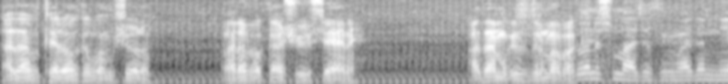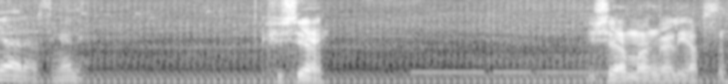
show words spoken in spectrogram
Adam telefon kapamış oğlum. Ara bakan şu Hüseyin'i. Adamı kızdırma bak. Konuşmayacaksın madem niye ararsın hani? Hüseyin. Hüseyin mangalı yapsın.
